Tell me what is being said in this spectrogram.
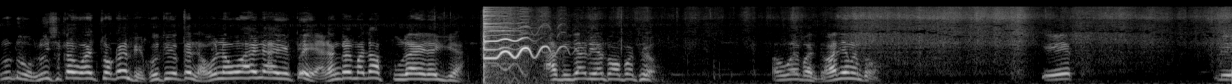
તું ડોહલું શિકાર હોય ચોકને ભેગું થયું એક તો નવો નવો આવેલા એક તો હેરંગરમાં પૂરાય લઈ ગયા આ બીજા બે ટોપો થયો હવે બંધવા દે મને તો એક બે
